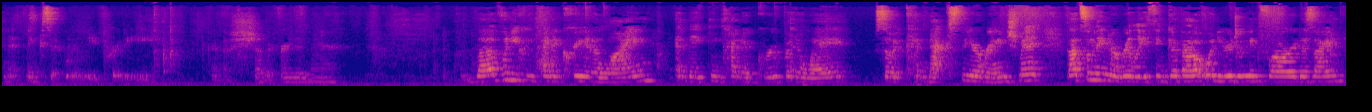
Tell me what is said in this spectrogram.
and it makes it really pretty. I'm gonna shove it right in there love when you can kind of create a line and they can kind of group it away so it connects the arrangement. That's something to really think about when you're doing flower design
